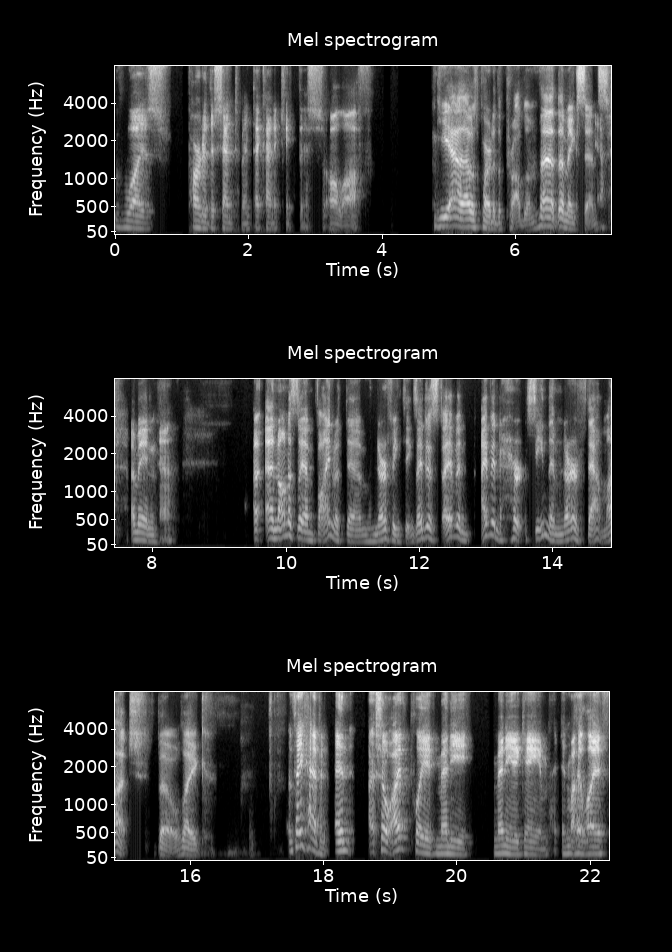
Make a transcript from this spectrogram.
was part of the sentiment that kind of kicked this all off. Yeah, that was part of the problem. That that makes sense. I mean, Yeah. and honestly, I'm fine with them nerfing things. I just I haven't I haven't heard seen them nerf that much though. Like, They haven't, and uh, so I've played many, many a game in my life,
